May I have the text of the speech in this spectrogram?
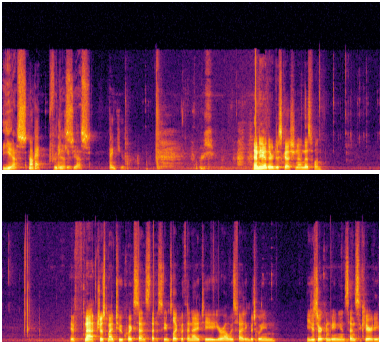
Yes, Okay, for thank this, you, yes. thank you. Any other discussion on this one? If not, just my two quick cents that it seems like within IT, you're always fighting between user convenience and security.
